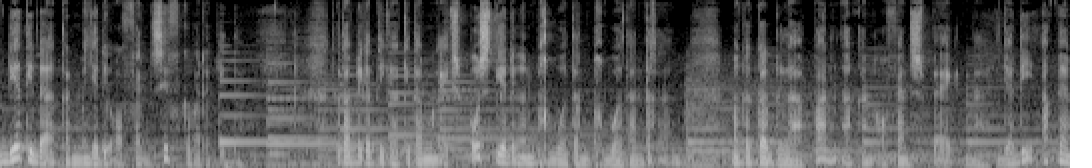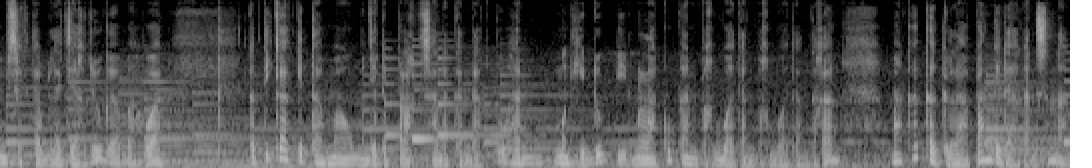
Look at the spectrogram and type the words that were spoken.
dia tidak akan menjadi ofensif kepada kita tetapi ketika kita mengekspos dia dengan perbuatan-perbuatan terang, maka kegelapan akan offense back. Nah, jadi apa yang bisa kita belajar juga bahwa ketika kita mau menjadi pelaksana kehendak Tuhan, menghidupi, melakukan perbuatan-perbuatan terang, maka kegelapan tidak akan senang.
